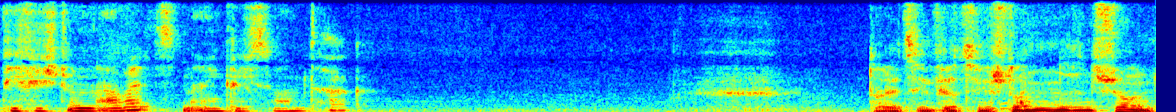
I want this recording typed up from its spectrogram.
Wie viele Stunden arbeitest du denn eigentlich so am Tag? 13, 14 Stunden sind schon.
